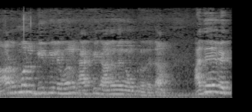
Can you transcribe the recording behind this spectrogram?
నార్మల్ బీపీ లెవెల్ హ్యాపీగా ఆనందంగా ఉంటుందట. అదే వ్యక్తి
